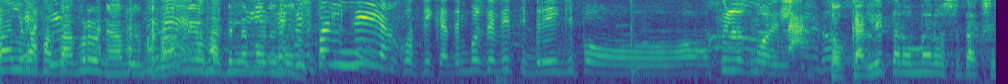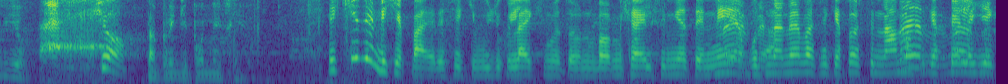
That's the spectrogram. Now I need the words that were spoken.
Θα έλεγα θα τα βρούνε αύριο μεθαύριο, θα τηλεφωνήσω. Εσείς πάλι τι αγχωθήκατε, μήπως δεν δει την πρίγκιπο ο φίλος Μωριλά; Το καλύτερο μέρος του ταξιδιού. Ποιο; Τα πριγκιπονίσια. Εκεί δεν είχε πάει ρε, εσύ εκεί Βουγιουκλάκη με τον Παπαμιχαήλ σε μια ταινία Βέβαια. που την ανέβασε και αυτός στην άμαξα Βέβαια, και αυτή βέβαια. έλεγε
